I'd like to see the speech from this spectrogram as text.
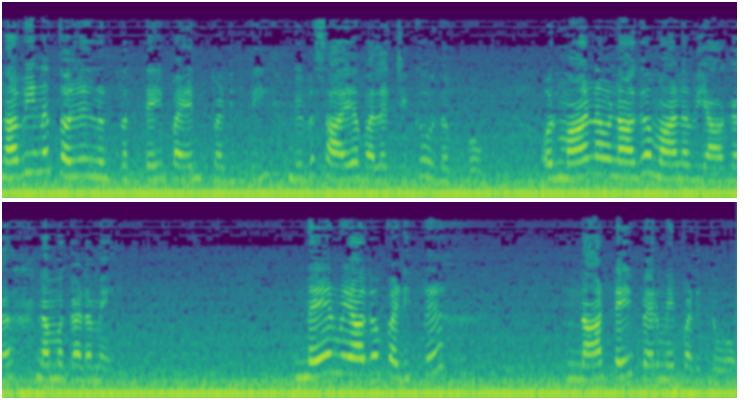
நவீன தொழில்நுட்பத்தை பயன்படுத்தி விவசாய வளர்ச்சிக்கு உதவுவோம். ஒரு மாணவனாக மாணவியாக நம்ம கடமை. நேர்மையாக படித்து நாட்டை பெருமைப்படுத்துவோம்.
